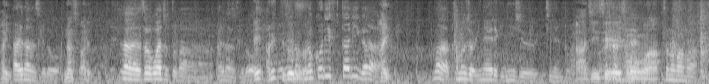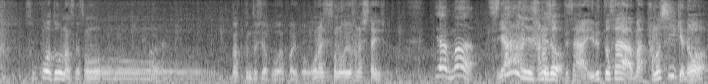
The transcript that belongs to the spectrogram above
あ、はい。あれなんですけど、なんですかあれって？まあ、そこはちょっとまあ、あれなんですけど、えあれってどういうこと？なのの残り2人が、はい。まあ、彼女いない歴21年と。あ人生そのまま、はい。そのまま。そこはどうなんですか？そのあのガックンとしてはこうやっぱりこう同じその話したいでしょ？いや、まあ、しいや彼女ってさいるとさまあ楽しいけど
